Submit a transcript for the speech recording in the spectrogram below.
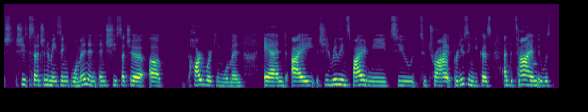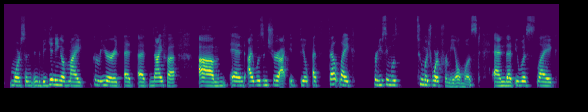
sh- she's such an amazing woman, and and she's such a, a hardworking woman, and I she really inspired me to to try producing because at the time it was more so in the beginning of my career at at, at NYFA, um, and I wasn't sure. I, it feel I felt like producing was too much work for me almost, and that it was like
